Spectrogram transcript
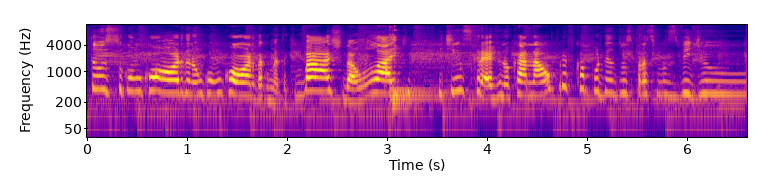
Então, se tu concorda, não concorda, comenta aqui embaixo, dá um like e te inscreve no canal para ficar por dentro dos próximos vídeos.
